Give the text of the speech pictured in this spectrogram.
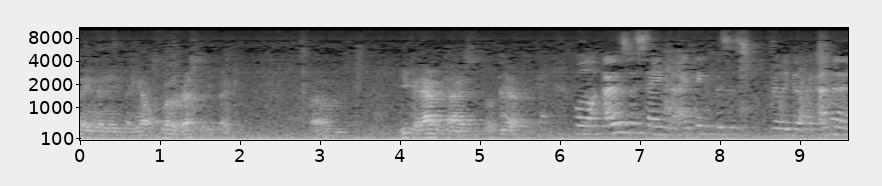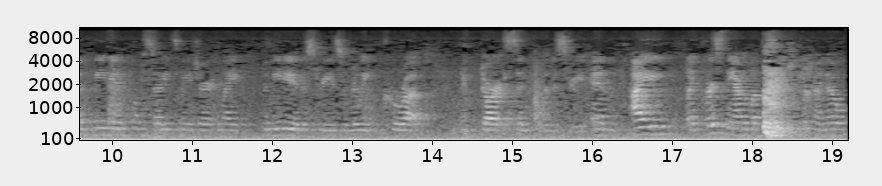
thing than anything else. Do the rest of you think? Um, you can advertise, yeah. Well, I was just saying that I think this is really good. Like, I'm a media and film studies major, and like the media industry is a really corrupt, like, dark, sinful industry. And I, like, personally, I would love to see a change. I know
